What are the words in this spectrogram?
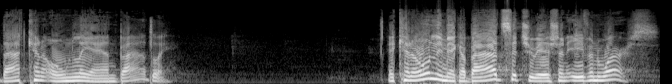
that can only end badly. It can only make a bad situation even worse.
